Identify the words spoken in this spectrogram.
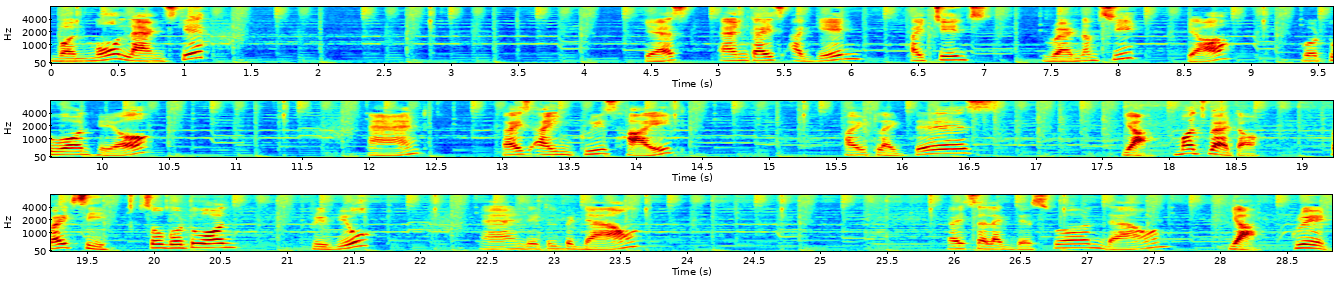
one more landscape. Yes and guys again i change random seed yeah go to on here. And guys I increase height. Height like this. Yeah much better. Right see? So go to on preview and little bit down. Guys select this one down. Yeah great.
